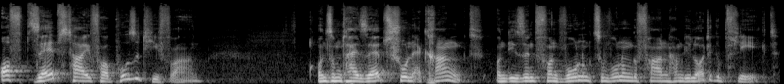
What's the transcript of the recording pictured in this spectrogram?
oft selbst HIV-positiv waren und zum Teil selbst schon erkrankt. Und die sind von Wohnung zu Wohnung gefahren, haben die Leute gepflegt.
